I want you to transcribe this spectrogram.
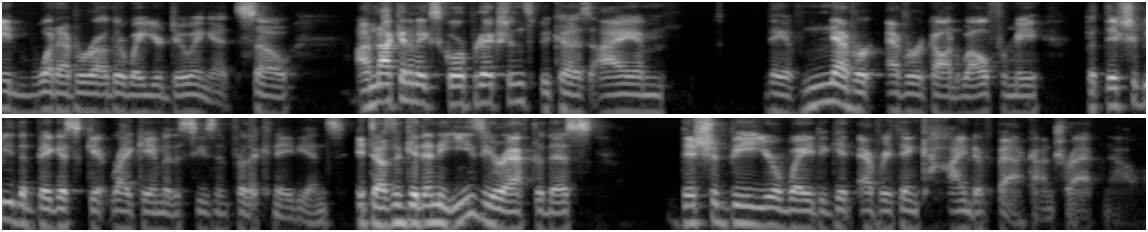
in whatever other way you're doing it. So I'm not going to make score predictions because I am, they have never, ever gone well for me. But this should be the biggest get right game of the season for the Canadians. It doesn't get any easier after this. This should be your way to get everything kind of back on track now.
